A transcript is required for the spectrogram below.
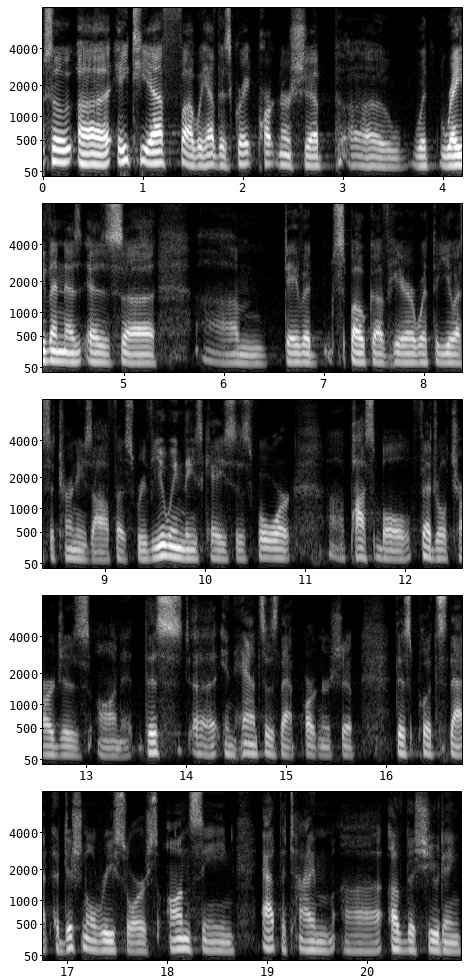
so uh, ATF, uh, we have this great partnership uh, with Raven, as, as uh, um, David spoke of here, with the U.S. Attorney's Office, reviewing these cases for uh, possible federal charges on it. This uh, enhances that partnership. This puts that additional resource on scene at the time uh, of the shooting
